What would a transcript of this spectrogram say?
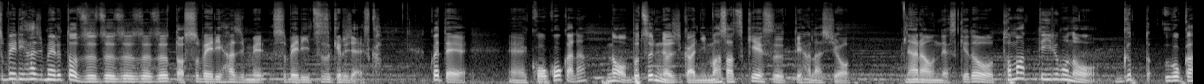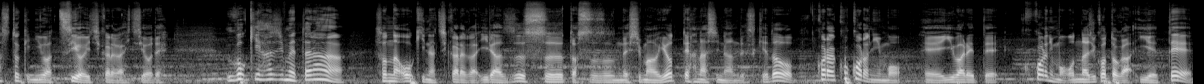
滑り始めるとズズズズズと滑り始め滑り続けるじゃないですか。こうやって、えー、高校かな？の物理の時間に摩擦係数っていう話を習うんですけど止まっているものをグッと動かす時には強い力が必要で動き始めたらそんな大きな力がいらずスーッと進んでしまうよって話なんですけどこれは心にも、えー、言われて心にも同じことが言えて、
